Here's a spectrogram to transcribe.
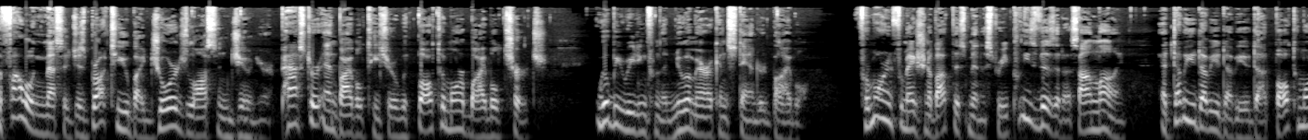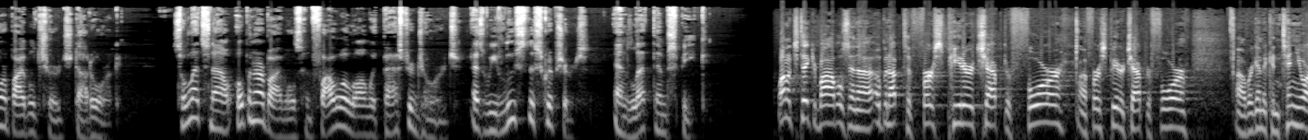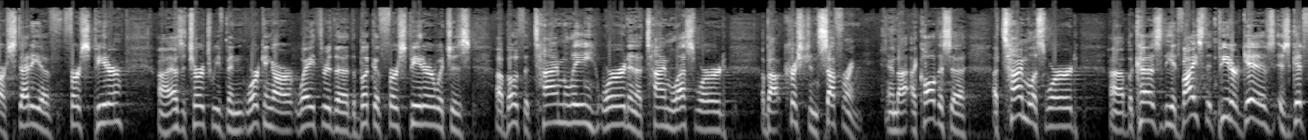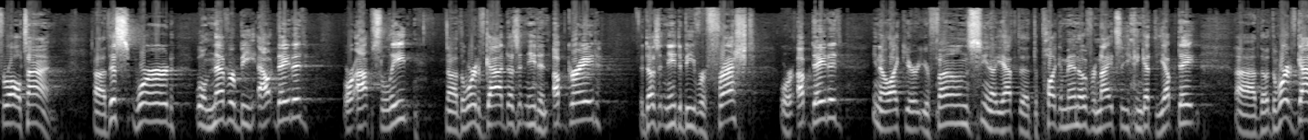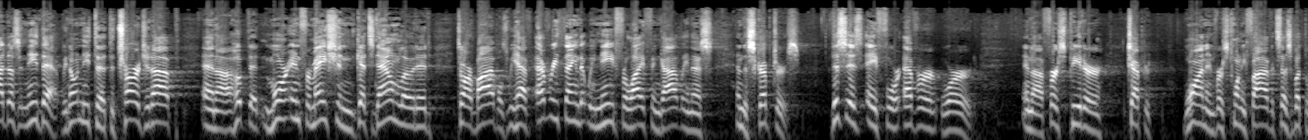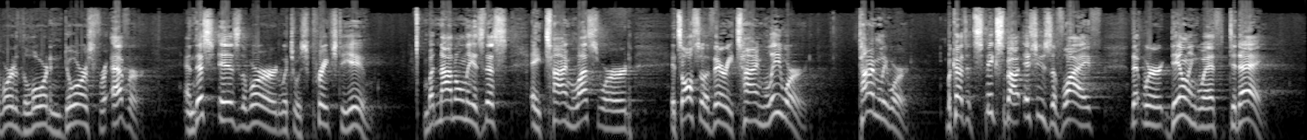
The following message is brought to you by George Lawson Jr., pastor and Bible teacher with Baltimore Bible Church. We'll be reading from the New American Standard Bible. For more information about this ministry, please visit us online at www.baltimorebiblechurch.org. So let's now open our Bibles and follow along with Pastor George as we loose the scriptures and let them speak. Why don't you take your Bibles and uh, open up to 1 Peter chapter 4. Uh, 1 Peter chapter 4. Uh, we're going to continue our study of 1 Peter. Uh, as a church, we've been working our way through the, the book of 1 Peter, which is uh, both a timely word and a timeless word about Christian suffering. And I, I call this a, a timeless word uh, because the advice that Peter gives is good for all time. this word will never be outdated or obsolete. Now, the Word of God doesn't need an upgrade, it doesn't need to be refreshed or updated. You know, like your, your phones, you know, you have to, to plug them in overnight so you can get the update. Uh, the, the Word of God doesn't need that. We don't need to, to charge it up and uh, hope that more information gets downloaded to our Bibles. We have everything that we need for life and godliness in the Scriptures. This is a forever Word. In uh, 1 Peter chapter 1 and verse 25, it says, But the Word of the Lord endures forever. And this is the word which was preached to you. But not only is this a timeless word, it's also a very timely word. Timely word. Because it speaks about issues of life that we're dealing with today.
